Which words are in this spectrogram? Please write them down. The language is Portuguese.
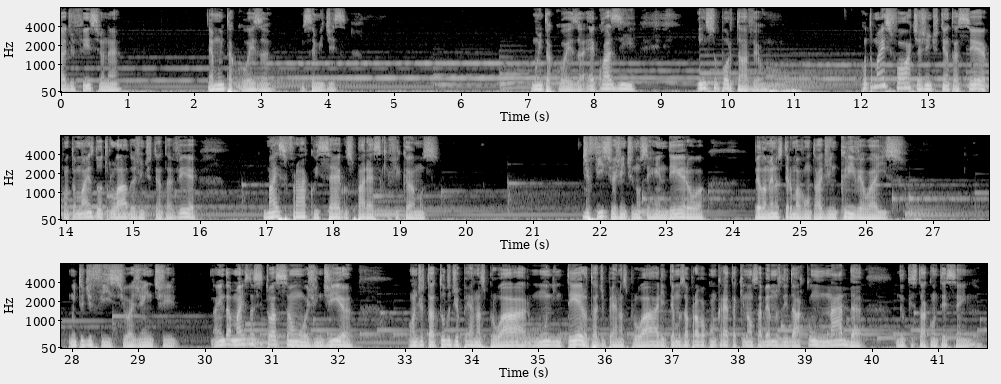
Tá difícil, né? É muita coisa, você me disse. Muita coisa. É quase insuportável. Quanto mais forte a gente tenta ser, quanto mais do outro lado a gente tenta ver, mais fracos e cegos parece que ficamos. Difícil a gente não se render ou pelo menos ter uma vontade incrível a isso. Muito difícil a gente, ainda mais na situação hoje em dia, onde está tudo de pernas para o ar, o mundo inteiro está de pernas para o ar e temos a prova concreta que não sabemos lidar com nada do que está acontecendo.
